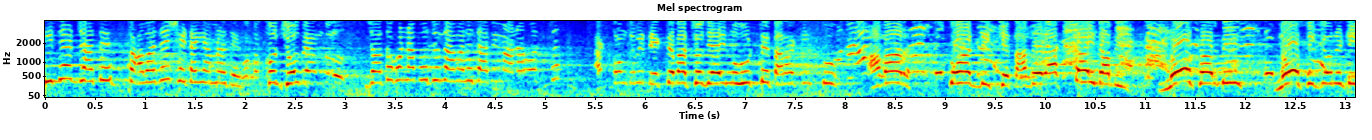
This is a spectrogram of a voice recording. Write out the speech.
বিচার যাতে পাওয়া যায় সেটাই আমরা দেখব। কতক্ষণ চলবে আন্দোলন? যতক্ষণ না পর্যন্ত আমাদের দাবি মানা হচ্ছে। একদম তুমি দেখতে পাচ্ছ যে এই মুহূর্তে তারা কিন্তু আবার স্কোয়াড দিচ্ছে। তাদের একটাই দাবি নো সার্ভিস নো সিকিউরিটি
